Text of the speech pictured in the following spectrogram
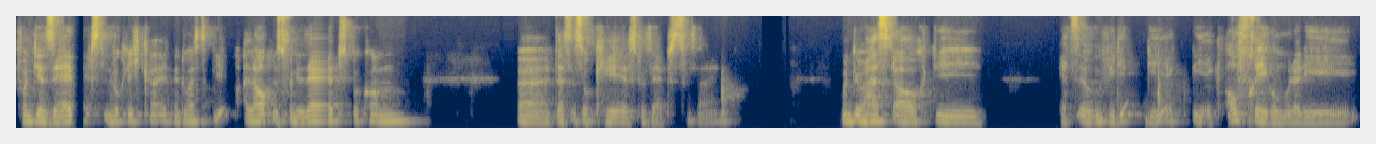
von dir selbst in Wirklichkeit. Ne? Du hast die Erlaubnis von dir selbst bekommen, äh, dass es okay ist, du selbst zu sein. Und du hast auch die, jetzt irgendwie die, die, die Aufregung oder die,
